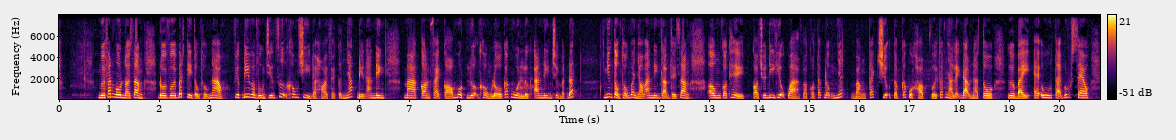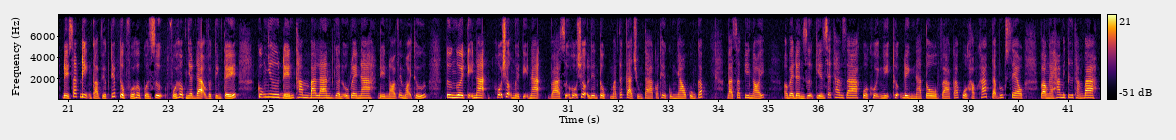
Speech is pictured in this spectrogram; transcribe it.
Người phát ngôn nói rằng đối với bất kỳ tổng thống nào, việc đi vào vùng chiến sự không chỉ đòi hỏi phải cân nhắc đến an ninh mà còn phải có một lượng khổng lồ các nguồn lực an ninh trên mặt đất – nhưng Tổng thống và nhóm an ninh cảm thấy rằng ông có thể có chuyến đi hiệu quả và có tác động nhất bằng cách triệu tập các cuộc họp với các nhà lãnh đạo NATO, G7, EU tại Bruxelles để xác định cả việc tiếp tục phối hợp quân sự, phối hợp nhân đạo và kinh tế, cũng như đến thăm Ba Lan gần Ukraine để nói về mọi thứ, từ người tị nạn, hỗ trợ người tị nạn và sự hỗ trợ liên tục mà tất cả chúng ta có thể cùng nhau cung cấp. Bà Saki nói, Ông Biden dự kiến sẽ tham gia cuộc hội nghị thượng đỉnh NATO và các cuộc họp khác tại Bruxelles vào ngày 24 tháng 3.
